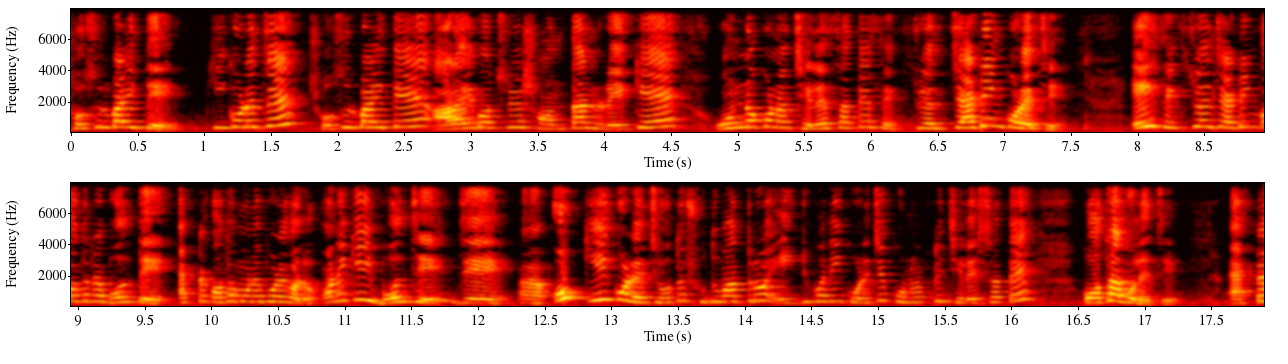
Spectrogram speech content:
শ্বশুর বাড়িতে কি করেছে? শ্বশুর বাড়িতে আড়াই বছরের সন্তান রেখে অন্য কোনো ছেলের সাথে সেক্সুয়াল চ্যাটিং করেছে। এই সেক্সুয়াল চ্যাটিং কথাটা বলতে একটা কথা মনে পড়ে গেল। অনেকেই বলছে যে ও কি করেছে? ও তো শুধুমাত্র এইটুখানি করেছে, কোনো একটি ছেলের সাথে কথা বলেছে। একটা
